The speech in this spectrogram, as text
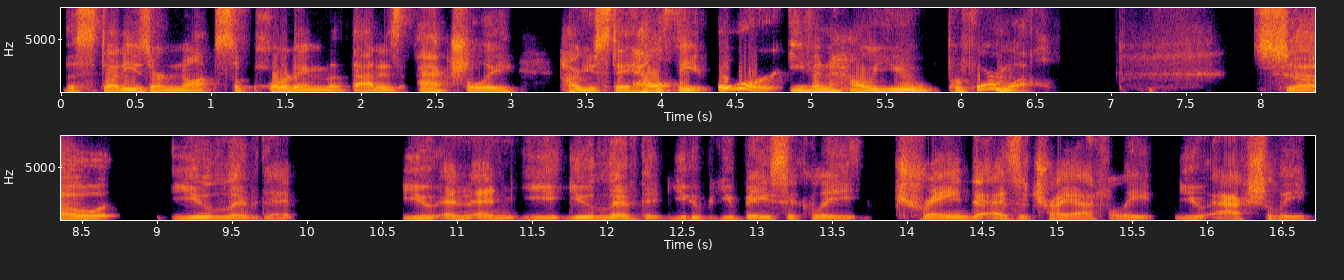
the studies are not supporting that that is actually how you stay healthy or even how you perform well. So you lived it. You and and you you lived it. You you basically trained as a triathlete. You actually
